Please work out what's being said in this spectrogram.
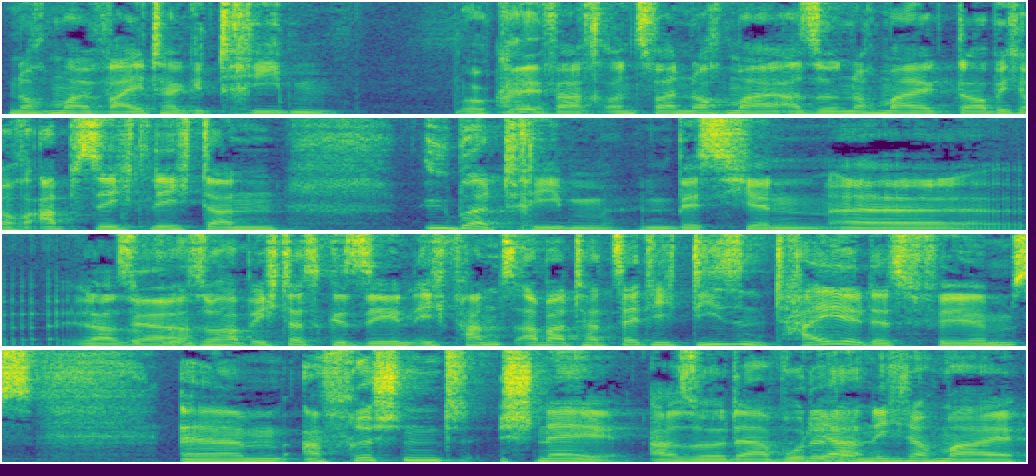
nochmal weitergetrieben. Okay. Einfach. Und zwar nochmal, also nochmal, glaube ich, auch absichtlich dann übertrieben ein bisschen. Äh, ja, so, Ja. so habe ich das gesehen. Ich fand es aber tatsächlich diesen Teil des Films ähm, erfrischend schnell. Also da wurde Ja. dann nicht nochmal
